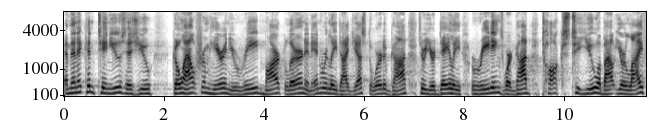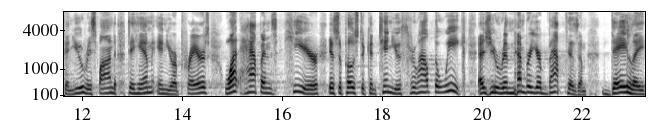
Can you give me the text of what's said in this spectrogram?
And then it continues as you go out from here and you read, mark, learn, and inwardly digest the Word of God through your daily readings where God talks to you about your life and you respond to Him in your prayers. What happens here is supposed to continue throughout the week as you remember your baptism daily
